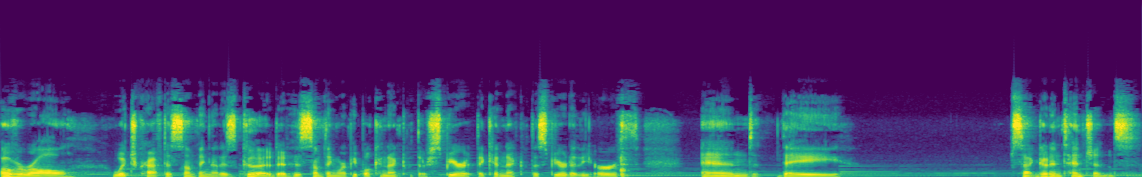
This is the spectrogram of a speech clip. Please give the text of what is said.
overall witchcraft is something that is good. It is something where people connect with their spirit, they connect with the spirit of the earth, and they set good intentions.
